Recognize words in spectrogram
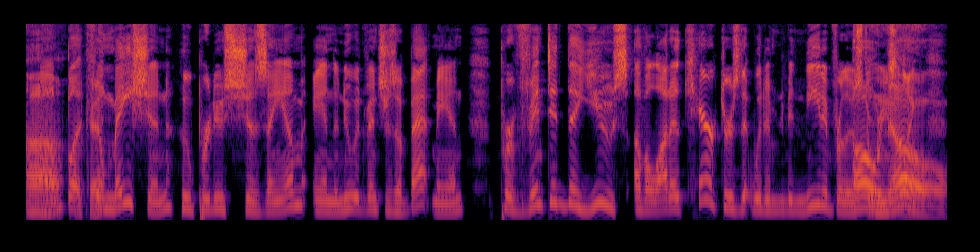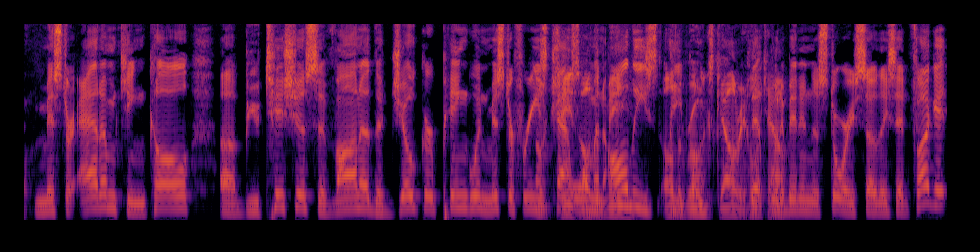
uh Uh-huh, but okay. Filmation, who produced Shazam and the New Adventures of Batman, prevented the use of a lot of characters that would have been needed for those oh stories, like. Mr. Adam, King Kull, uh, Beauticia, Savannah, the Joker, Penguin, Mr. Freeze, Oh, geez, all the Catwoman, all, these all the rogues gallery. Holy that cow. would have been in the story. So they said, "Fuck it,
